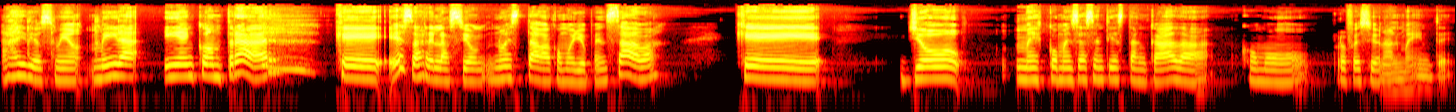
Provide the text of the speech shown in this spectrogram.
Ay, Dios mío. Mira, y encontrar que esa relación no estaba como yo pensaba, que yo me comencé a sentir estancada como profesionalmente,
